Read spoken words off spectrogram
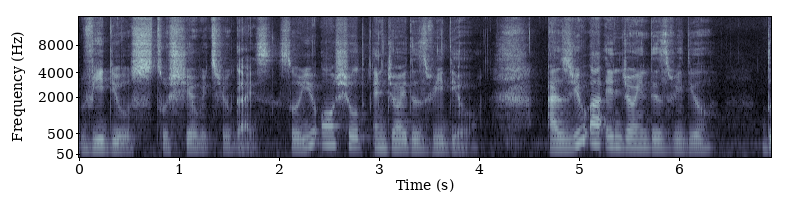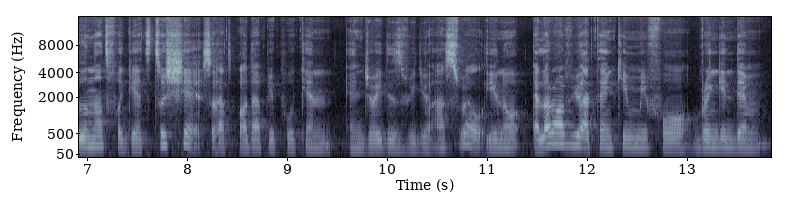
videos to share with you guys. So you all should enjoy this video. As you are enjoying this video do not forget to share so that other people can enjoy this video as well. You know a lot of you are thanking me for bringing them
